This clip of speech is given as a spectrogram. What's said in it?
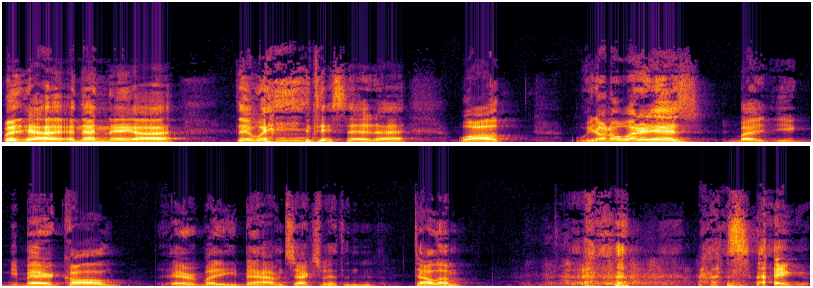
but yeah, and then they uh, they went, they said, uh, "Well, we don't know what it is, but you you better call everybody you've been having sex with and tell them." I was like,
